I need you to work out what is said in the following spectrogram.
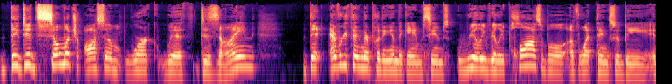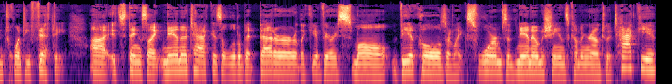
they did so much awesome work with design that everything they're putting in the game seems really, really plausible of what things would be in 2050. Uh, it's things like nanotech is a little bit better, like you have very small vehicles or like swarms of nano machines coming around to attack you.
